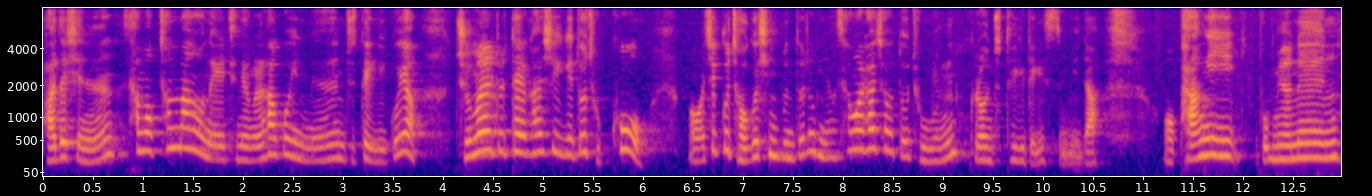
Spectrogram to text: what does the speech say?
받으시는 3억 1천만 원에 진행을 하고 있는 주택이고요. 주말 주택 하시기도 좋고 어, 식구 적으신 분들은 그냥 생활하셔도 좋은 그런 주택이 되겠습니다. 어, 방이 보면은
